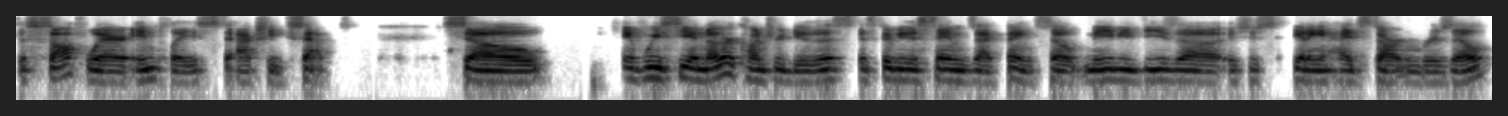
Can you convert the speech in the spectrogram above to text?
the software in place to actually accept. So if we see another country do this, it's going to be the same exact thing. So maybe Visa is just getting a head start in Brazil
